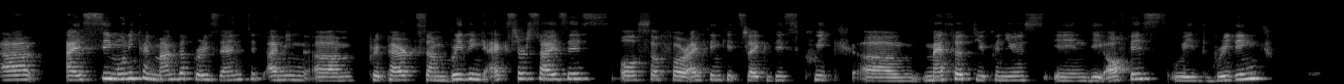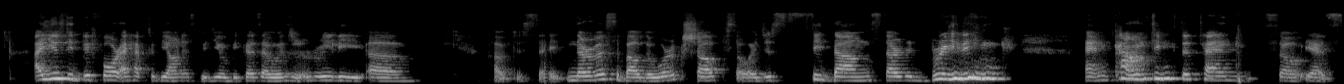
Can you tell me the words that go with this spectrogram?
Uh, I see Monica and Magda presented, I mean, um, prepared some breathing exercises also for, I think it's like this quick um, method you can use in the office with breathing. I used it before, I have to be honest with you, because I was really, um, how to say, nervous about the workshop. So I just sit down, started breathing and counting to 10. So yes,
